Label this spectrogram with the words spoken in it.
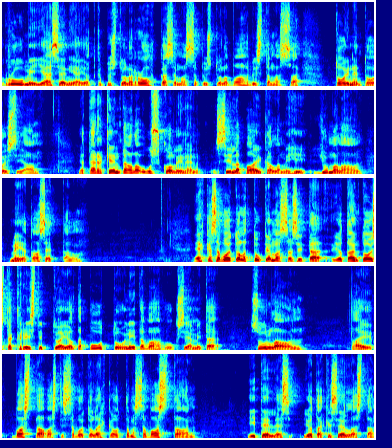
ruumiin jäseniä, jotka pystyy olla rohkaisemassa, pystyy olla vahvistamassa toinen toisiaan. Ja tärkeintä olla uskollinen sillä paikalla, mihin Jumala on meidät asettanut. Ehkä sä voit olla tukemassa sitä jotain toista kristittyä, jolta puuttuu niitä vahvuuksia, mitä sulla on. Tai vastaavasti sä voit olla ehkä ottamassa vastaan itsellesi jotakin sellaista,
